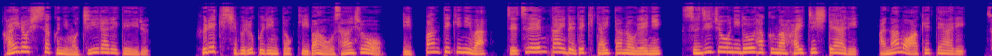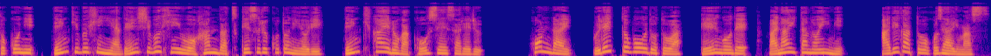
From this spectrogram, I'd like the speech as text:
回路施策に用いられている。フレキシブルプリント基板を参照。一般的には絶縁体でできた板の上に筋状に銅箔が配置してあり、穴も開けてあり、そこに電気部品や電子部品をハンダ付けすることにより、電気回路が構成される。本来、ブレッドボードとは英語でまな板の意味。ありがとうございます。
